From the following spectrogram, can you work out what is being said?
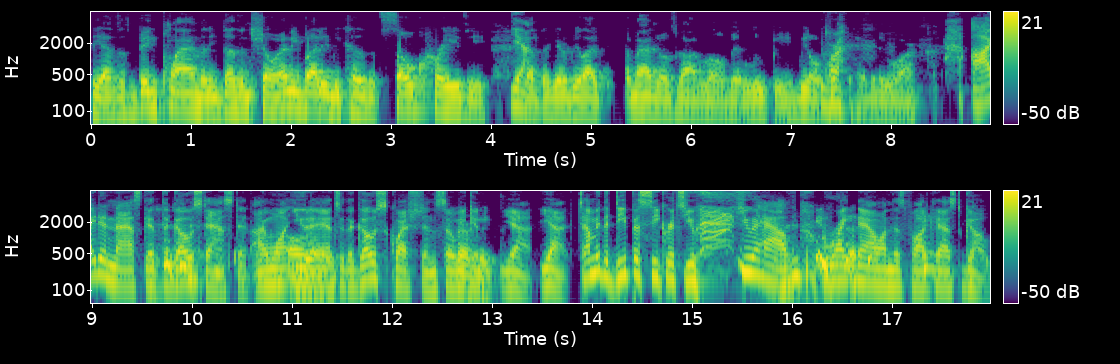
he has this big plan that he doesn't show anybody because it's so crazy yeah. that they're going to be like, Emmanuel's gone a little bit loopy. We don't talk right. to him anymore. I didn't ask it. The ghost asked it. I want oh, you to answer the ghost question so Perfect. we can. Yeah, yeah. Tell me the deepest secrets you you have right now on this podcast. Go.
